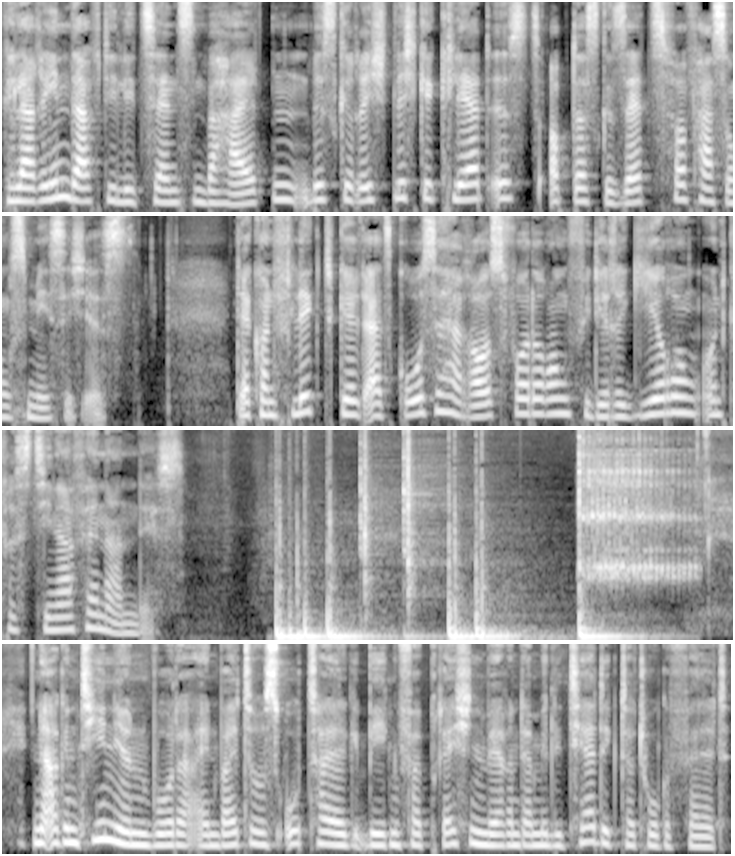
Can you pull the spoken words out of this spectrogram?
Clarin darf die Lizenzen behalten, bis gerichtlich geklärt ist, ob das Gesetz verfassungsmäßig ist. Der Konflikt gilt als große Herausforderung für die Regierung und Cristina Fernandez. In Argentinien wurde ein weiteres Urteil wegen Verbrechen während der Militärdiktatur gefällt.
